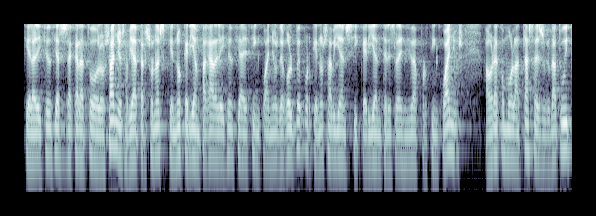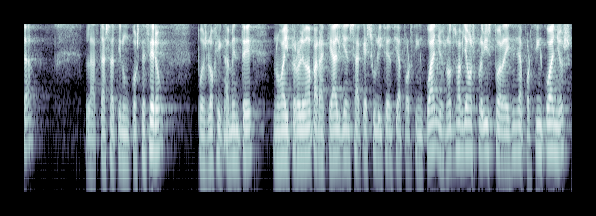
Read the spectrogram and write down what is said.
que la licencia se sacara todos los años. Había personas que no querían pagar la licencia de cinco años de golpe porque no sabían si querían tener esa licencia por cinco años. Ahora, como la tasa es gratuita, la tasa tiene un coste cero, pues lógicamente no hay problema para que alguien saque su licencia por cinco años. Nosotros habíamos previsto la licencia por cinco años,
